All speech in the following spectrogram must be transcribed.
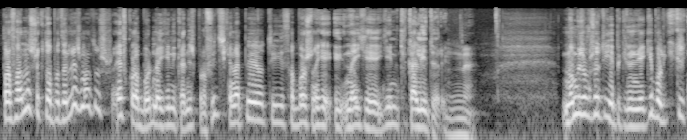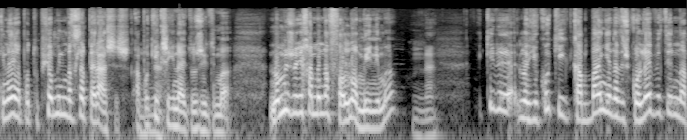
Προφανώς εκ του αποτελέσματος εύκολα μπορεί να γίνει κανείς προφήτης και να πει ότι θα μπορούσε να, είχε, να είχε γίνει και καλύτερη. Ναι. Νομίζω όμως ότι η επικοινωνιακή πολιτική ξεκινάει από το ποιο μήνυμα θες να περάσεις. Από εκεί ναι. ξεκινάει το ζήτημα. Νομίζω είχαμε ένα θολό μήνυμα ναι και είναι λογικό και η καμπάνια να δυσκολεύεται να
